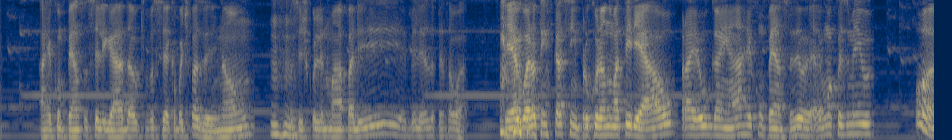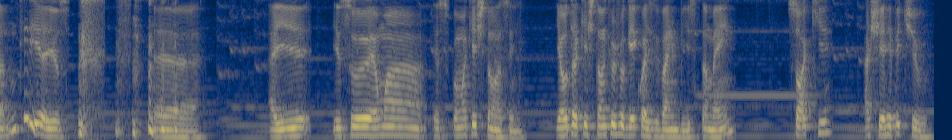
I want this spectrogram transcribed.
a recompensa ser ligada ao que você acabou de fazer, e não uhum. você escolher no mapa ali, beleza, apertar o A. E agora eu tenho que ficar assim, procurando material para eu ganhar a recompensa, entendeu? É uma coisa meio. Pô, não queria isso. é... Aí, isso é uma. Isso foi uma questão, assim. E a outra questão é que eu joguei com as Divine Beasts também. Só que achei repetitivo.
